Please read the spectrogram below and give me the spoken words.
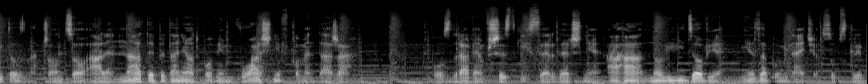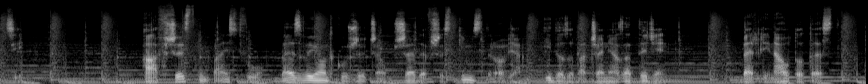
i to znacząco, ale na te pytania odpowiem właśnie w komentarzach. Pozdrawiam wszystkich serdecznie. Aha, nowi widzowie, nie zapominajcie o subskrypcji. A wszystkim Państwu bez wyjątku życzę przede wszystkim zdrowia i do zobaczenia za tydzień. Berlin Autotest.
